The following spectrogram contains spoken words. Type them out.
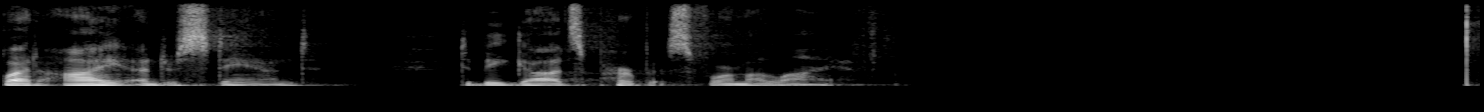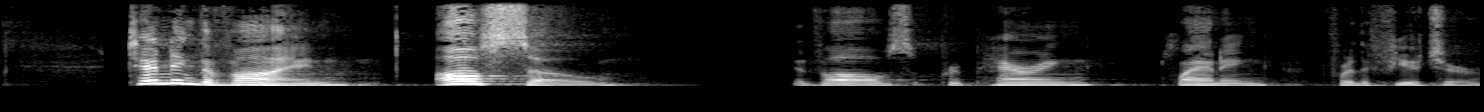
what I understand to be God's purpose for my life. Tending the vine also involves preparing, planning for the future.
